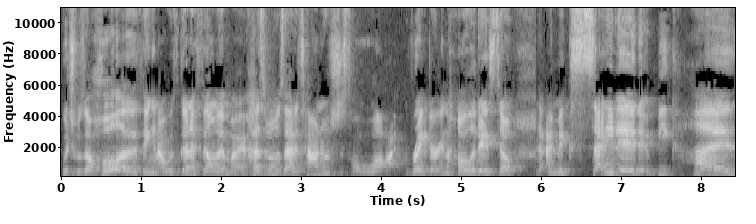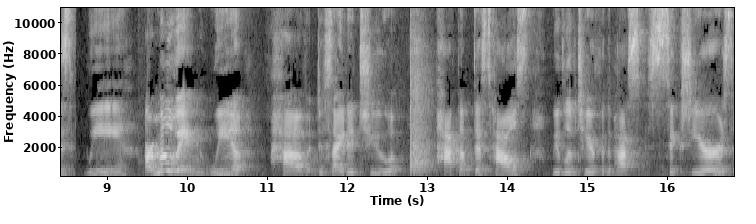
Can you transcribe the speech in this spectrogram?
which was a whole other thing, and I was gonna film it. My husband was out of town. It was just a lot right during the holidays. So I'm excited because we are moving. We have decided to pack up this house. We've lived here for the past six years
